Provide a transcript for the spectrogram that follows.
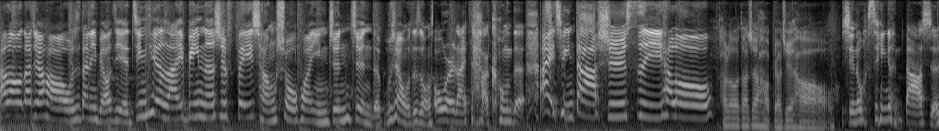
Hello，大家好，我是丹妮表姐。今天的来宾呢是非常受欢迎，真正的不像我这种偶尔来打工的爱情大师四一。Hello，Hello，大家好，表姐好。显得我声音很大声，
